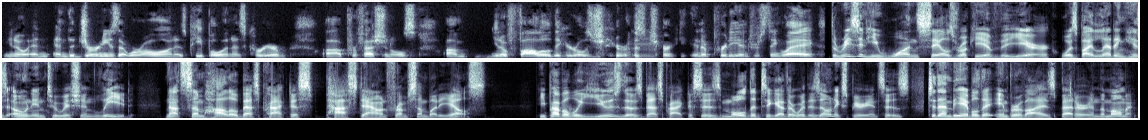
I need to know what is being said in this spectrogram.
you know and and the journeys that we're all on as people and as career uh, professionals, um, you know, follow the hero's hero's mm. journey in a pretty interesting way. The reason he won Sales Rookie of the Year was by letting his own intuition lead not some hollow best practice passed down from somebody else. He probably used those best practices molded together with his own experiences to then be able to improvise better in the moment.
